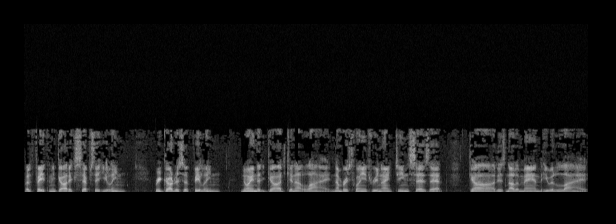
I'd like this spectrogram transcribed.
but faith in God accepts the healing, regardless of feeling, knowing that God cannot lie. Numbers 23:19 says that God is not a man that he would lie,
